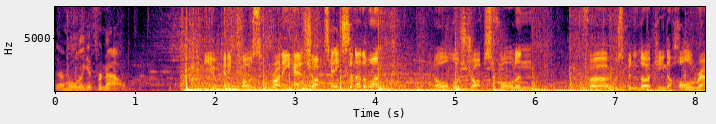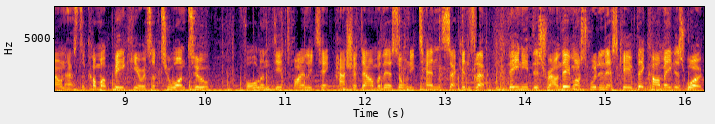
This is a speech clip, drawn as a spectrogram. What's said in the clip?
they're holding it for now. Neo getting close, running headshot, takes another one, and almost drops Fallen. Fer, who's been lurking the whole round, has to come up big here. It's a two-on-two. 2 Fallen did finally take Pasha down, but there's only 10 seconds left. They need this round. They must win in SK. They can't make this work,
